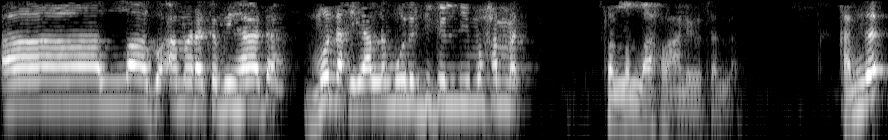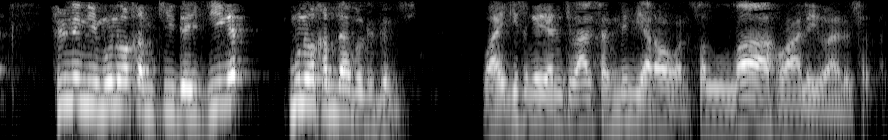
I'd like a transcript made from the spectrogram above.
allahu amaraka bi hada mu ndax yàlla moo la digal lii muhammad sallallahu alayhi wa sallam xam nga fi mu ne nii mënoo xam kii day diingat mënoo xam daa bëgg gëm si waaye gis nga yonent bi alai sallam ni mu yaroo woon sallallahu alayhi wa sallam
